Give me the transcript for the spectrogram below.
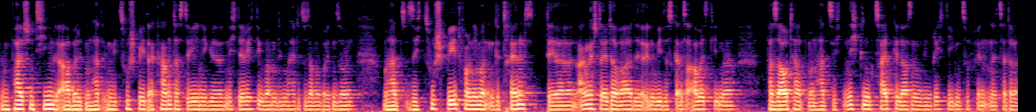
im falschen Team gearbeitet, man hat irgendwie zu spät erkannt, dass derjenige nicht der Richtige war, mit dem man hätte zusammenarbeiten sollen. Man hat sich zu spät von jemandem getrennt, der ein Angestellter war, der irgendwie das ganze Arbeitsklima versaut hat. Man hat sich nicht genug Zeit gelassen, den Richtigen zu finden, etc.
